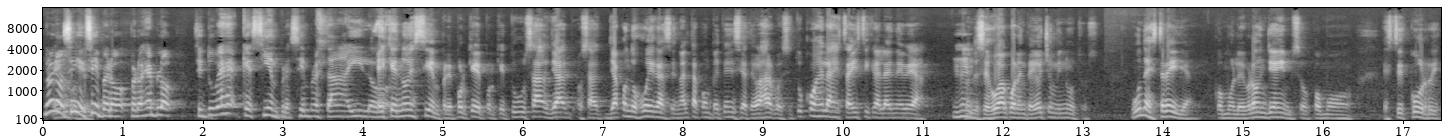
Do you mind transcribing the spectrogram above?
no, no, sí, sí, pero, por ejemplo, si tú ves que siempre, siempre están ahí los... Es que no es siempre. ¿Por qué? Porque tú sabes, ya, o sea, ya cuando juegas en alta competencia te vas a algo. Si tú coges las estadísticas de la NBA, Ujú. donde se juega 48 minutos, una estrella como LeBron James o como Steve Curry,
